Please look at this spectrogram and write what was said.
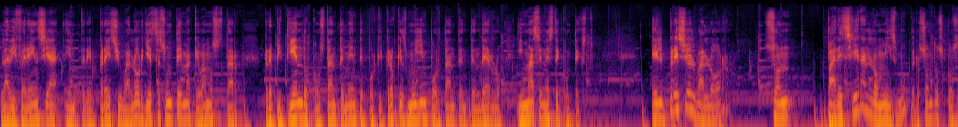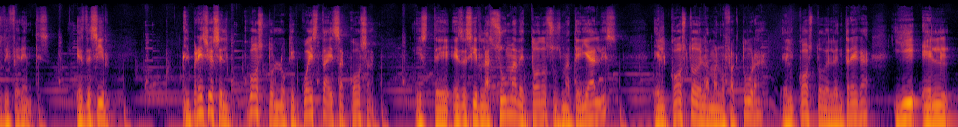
la diferencia entre precio y valor. Y este es un tema que vamos a estar repitiendo constantemente porque creo que es muy importante entenderlo y más en este contexto. El precio y el valor son, parecieran lo mismo, pero son dos cosas diferentes. Es decir, el precio es el costo, lo que cuesta esa cosa. este, es decir, la suma de todos sus materiales, el costo de la manufactura, el costo de la entrega y el,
